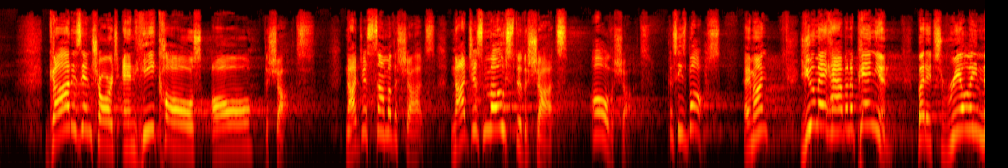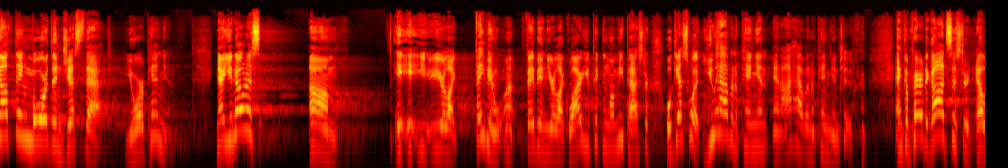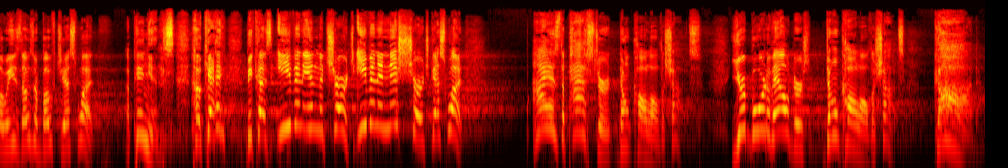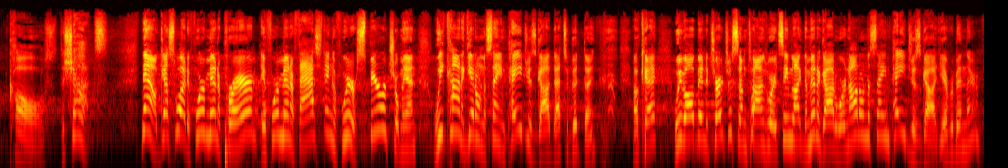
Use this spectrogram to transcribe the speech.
God is in charge, and He calls all the shots. Not just some of the shots, not just most of the shots, all the shots, because He's boss. Amen? You may have an opinion, but it's really nothing more than just that your opinion. Now, you notice um, it, it, you're like, Fabian, uh, Fabian, you're like, why are you picking on me, Pastor? Well, guess what? You have an opinion, and I have an opinion too. and compared to God, Sister Eloise, those are both just what? Opinions, okay? Because even in the church, even in this church, guess what? I, as the pastor, don't call all the shots. Your board of elders don't call all the shots. God calls the shots. Now, guess what? If we're men of prayer, if we're men of fasting, if we're spiritual men, we kind of get on the same page as God. That's a good thing. okay? We've all been to churches sometimes where it seemed like the men of God were not on the same page as God. You ever been there?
